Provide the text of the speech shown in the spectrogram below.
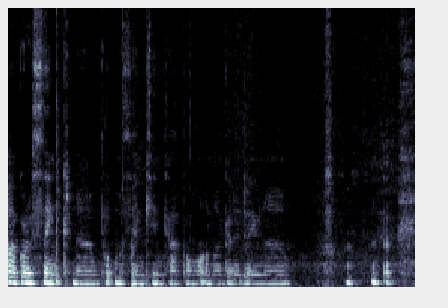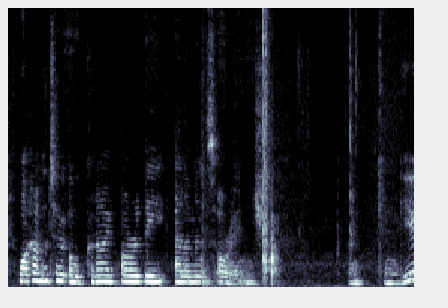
I've got to think now. Put my thinking cap on. What am I going to do now? what happened to? Oh, could I borrow the Elements orange? Thanking you.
